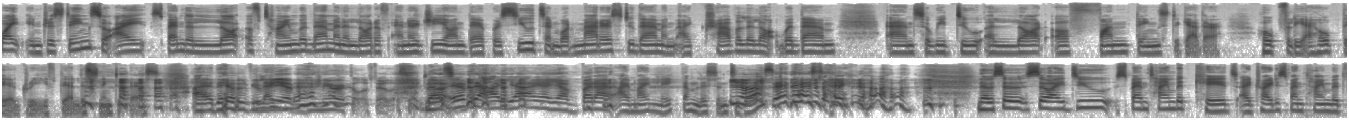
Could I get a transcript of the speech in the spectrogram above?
quite interesting. So I spend a lot of time with them and a lot of energy on their pursuits and what matters to them. And I travel a lot with them. And so we do a lot of fun things together. Hopefully, I hope they agree if they're listening to this. I, they will be It'd like, be a "No." miracle if they're listening to No, this. if they, are, yeah, yeah, yeah. But I, I might make them listen to Yeah. this. And it's like, no, so so I do spend time with kids. I try to spend time with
